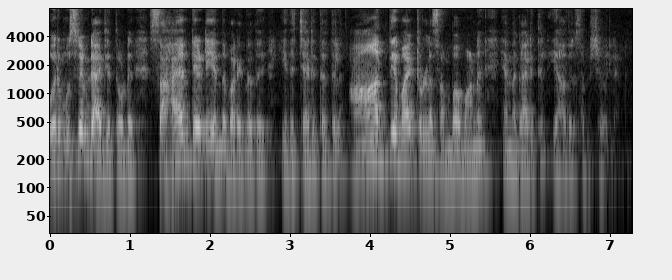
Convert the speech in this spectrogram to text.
ഒരു മുസ്ലിം രാജ്യത്തോട് സഹായം തേടി എന്ന് പറയുന്നത് ഇത് ചരിത്രത്തിൽ ആദ്യമായിട്ടുള്ള സംഭവമാണ് എന്ന കാര്യത്തിൽ യാതൊരു സംശയവുമില്ല.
